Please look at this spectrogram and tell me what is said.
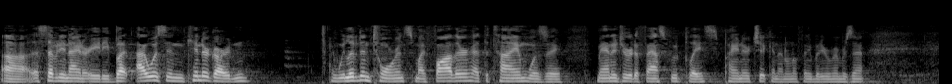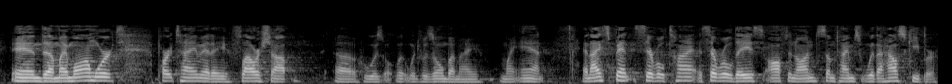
Uh, 79 or 80. But I was in kindergarten we lived in Torrance. My father at the time was a manager at a fast food place, Pioneer Chicken. I don't know if anybody remembers that. And uh, my mom worked part time at a flower shop, uh, who was which was owned by my my aunt. And I spent several time several days off and on, sometimes with a housekeeper.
